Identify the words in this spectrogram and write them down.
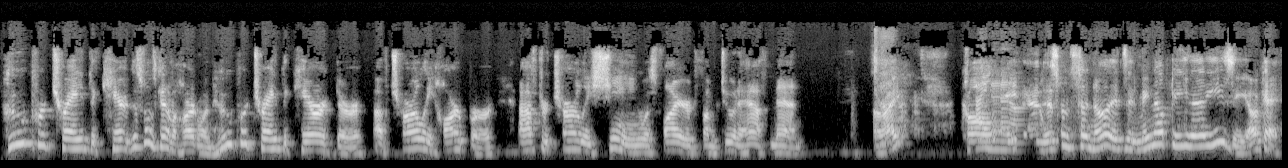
Who portrayed the character? This one's kind of a hard one. Who portrayed the character of Charlie Harper after Charlie Sheen was fired from Two and a Half Men? All right. Call eight, this one's no. It's, it may not be that easy. Okay.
